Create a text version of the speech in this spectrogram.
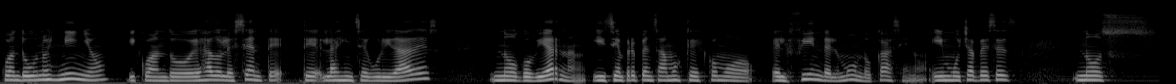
cuando uno es niño y cuando es adolescente, las inseguridades nos gobiernan y siempre pensamos que es como el fin del mundo casi, ¿no? Y muchas veces nos,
